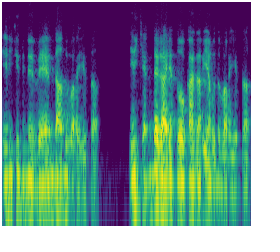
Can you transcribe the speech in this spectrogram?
എനിക്ക് നിന്നെ വേണ്ട എന്ന് പറയുന്ന എനിക്ക് എന്റെ കാര്യം നോക്കാൻ അറിയാമെന്ന് പറയുന്ന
